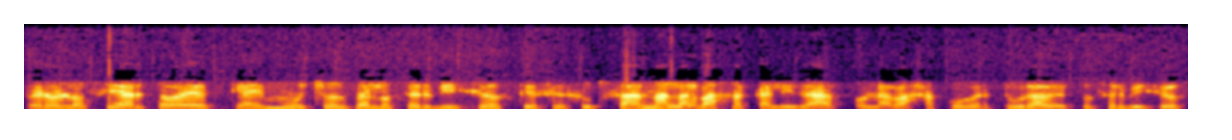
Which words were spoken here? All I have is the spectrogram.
pero lo cierto es que hay muchos de los servicios que se subsanan la baja calidad o la baja cobertura de estos servicios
